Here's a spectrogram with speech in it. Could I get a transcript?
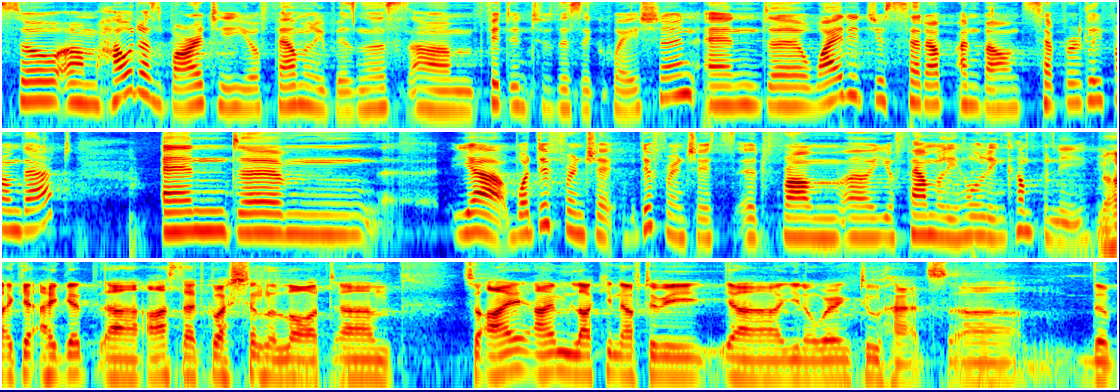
So um, how does Bharti, your family business, um, fit into this equation? And uh, why did you set up Unbound separately from that? And um, yeah, what differentiate, differentiates it from uh, your family holding company? No, I get, I get uh, asked that question a lot. Um, So I, am lucky enough to be, uh, you know, wearing two hats. Um, the,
